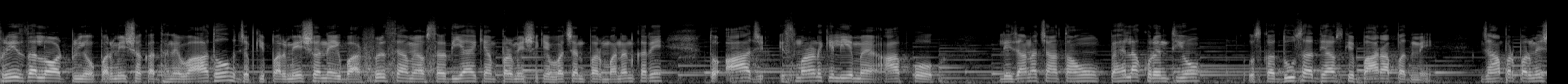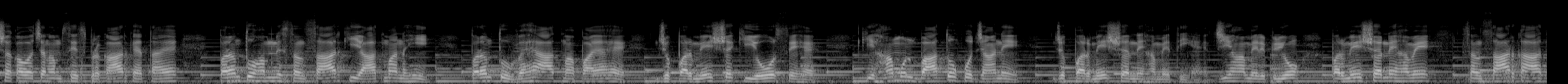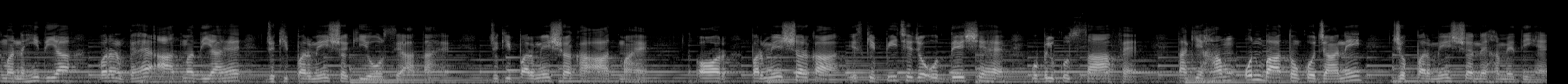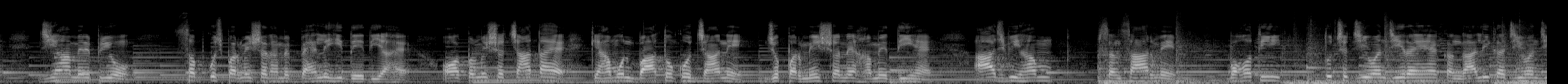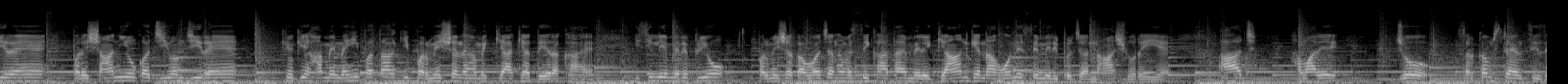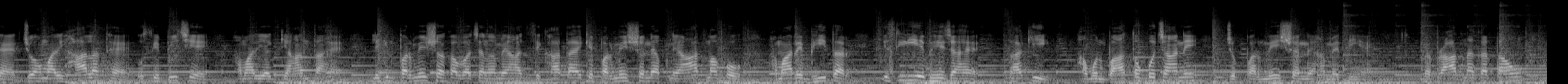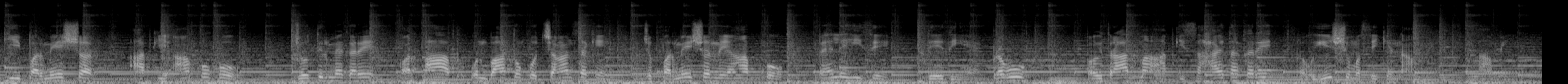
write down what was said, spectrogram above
Praise the Lord प्रियो, परमेश्वर का धन्यवाद हो, जबकि परमेश्वर ने एक बार फिर से हमें अवसर दिया है कि हम परमेश्वर के वचन पर मनन करें। तो आज स्मरण के लिए मैं आपको ले जाना चाहता हूँ पहला कुरंथियों उसका दूसरा अध्याय, उसके बारह पद में, जहाँ पर परमेश्वर का वचन हमसे इस प्रकार कहता है, परंतु हमने संसार की आत्मा नहीं, परंतु वह आत्मा पाया है, जो परमेश्वर की ओर से है, कि हम उन बातों को जानें जो परमेश्वर ने हमें दी हैं। जी हाँ मेरे प्रियो, परमेश्वर ने हमें संसार का आत्मा नहीं दिया, वरन वह आत्मा दिया है जो कि परमेश्वर की ओर से आता है, जो कि परमेश्वर का आत्मा है। और परमेश्वर का इसके पीछे जो उद्देश्य है, वो बिल्कुल साफ़ है, ताकि हम उन बातों को जानें जो परमेश्वर ने हमें दी हैं। जी हाँ मेरे प्रियो, सब कुछ परमेश्वर ने हमें पहले ही दे दिया है, और परमेश्वर चाहता है कि हम उन बातों को जानें जो परमेश्वर ने हमें दी हैं। आज भी हम संसार में बहुत ही तुच्छ जीवन जी रहे हैं, कंगाली का जीवन जी रहे हैं, परेशानियों का जीवन जी रहे हैं, क्योंकि हमें नहीं पता कि परमेश्वर ने हमें क्या क्या दे रखा है। इसीलिए मेरे प्रियो, परमेश्वर का वचन हमें सिखाता है, मेरे ज्ञान के ना होने से मेरी प्रजा नाश हो रही है। आज हमारे जो सरकमस्टेंसेस हैं, जो हमारी हालत है, उसके पीछे हमारी अज्ञानता है। लेकिन परमेश्वर का वचन हमें आज सिखाता है कि परमेश्वर ने अपने आत्मा को हमारे भीतर इसलिए भेजा है ताकि हम उन बातों को जानें जो परमेश्वर ने हमें दी हैं। मैं प्रार्थना करता हूँ कि परमेश्वर आपकी आँखों को ज्योतिर्मय करे और आप उन बातों को जान सकें जो परमेश्वर ने आपको पहले ही से दे दी हैं। प्रभु पवित्र आत्मा आपकी सहायता करे प्रभु यीशु मसीह के नाम में। आमीन।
